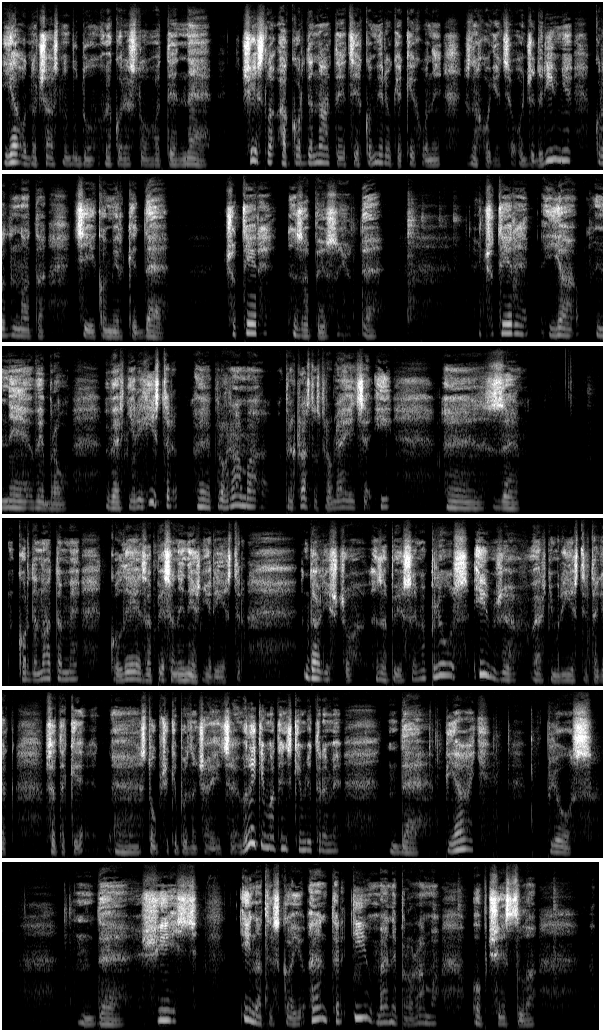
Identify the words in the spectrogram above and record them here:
Я одночасно буду використовувати не числа, а координати цих комірок, в яких вони знаходяться. Отже, дорівнює координата цієї комірки D4, записую D4. Я не вибрав верхній регістр. Е, Програма прекрасно справляється і е, з координатами, коли записаний нижній реєстр. Далі що? Записуємо плюс і вже в верхньому реєстрі, так як все-таки е, стовпчики позначаються великими латинськими літерами, D5 плюс D6 і натискаю Enter, і в мене програма обчислила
